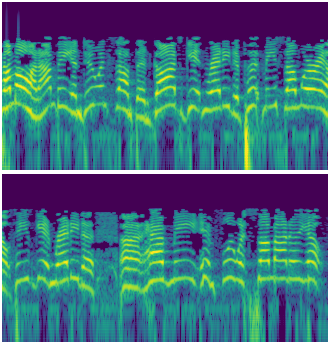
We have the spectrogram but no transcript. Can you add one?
Come on, I'm being doing something. God's getting ready to put me somewhere else. He's getting ready to uh, have me influence somebody else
